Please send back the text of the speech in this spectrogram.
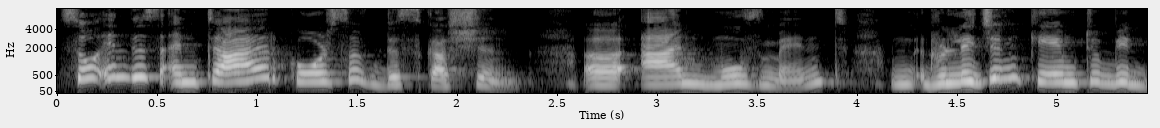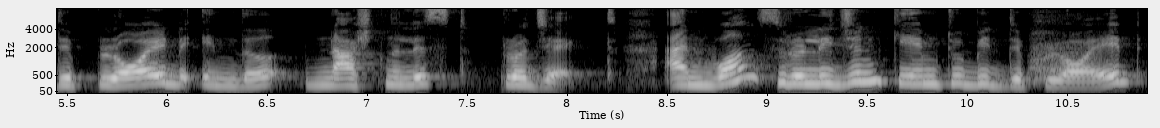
So, in this entire course of discussion uh, and movement, religion came to be deployed in the nationalist project. And once religion came to be deployed,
